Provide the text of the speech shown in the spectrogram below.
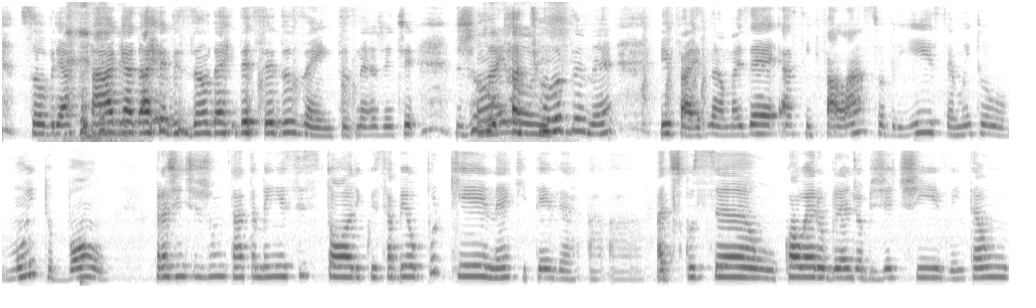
sobre a saga da revisão da RDC 200, né? A gente junta tudo, né? E faz. Não, mas é assim, falar sobre isso é muito, muito bom para a gente juntar também esse histórico e saber o porquê né, que teve a, a, a discussão, qual era o grande objetivo. Então,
